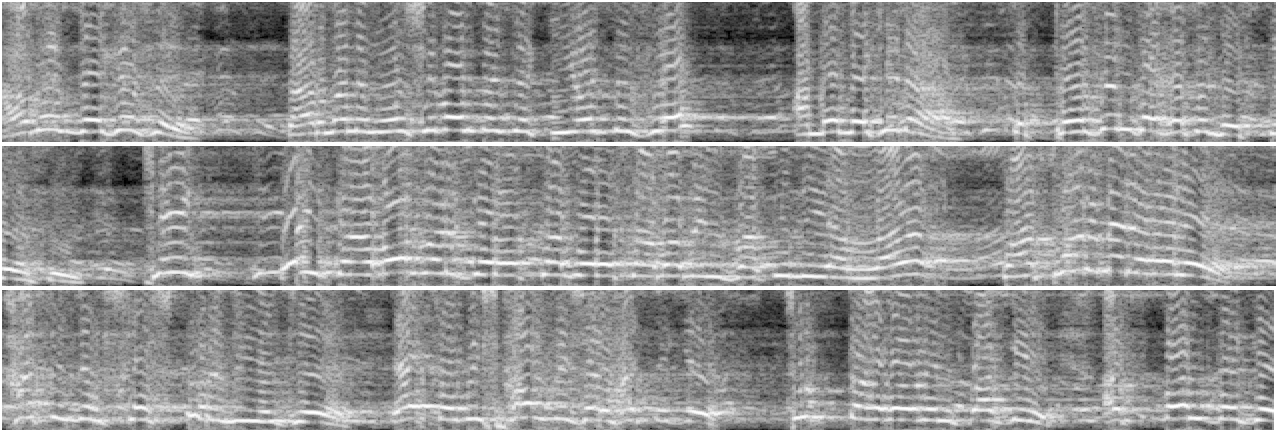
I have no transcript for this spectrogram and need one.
হাবিব দেখেছে। তার মানে মুন্সিবাড়িতে যে কি হইতেছে, আমরা দেখি না। তো প্রেজেন্ট জায়গাতে দেখতে আছি ঠিক এই কাবাগরকে রক্ষা করে সাবাবিল বাতি দিয়ে আল্লাহ পাথর মেরে মেরে হাতিদের শেষ করে দিয়েছে। এত বিশাল বিশাল হাতিকে ছোট্ট আবাবিল পাখি আসমান থেকে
